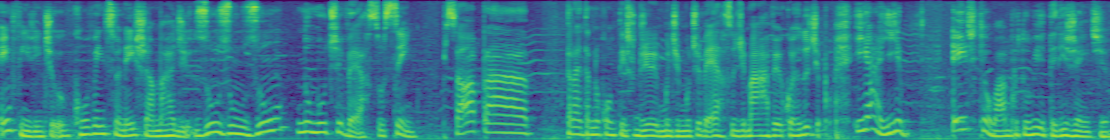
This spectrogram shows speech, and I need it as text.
Enfim, gente, eu convencionei chamar de zoom zoom zoom no multiverso. Sim. Só pra, pra entrar no contexto de, de multiverso, de Marvel e coisa do tipo. E aí, eis que eu abro o Twitter e, gente.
